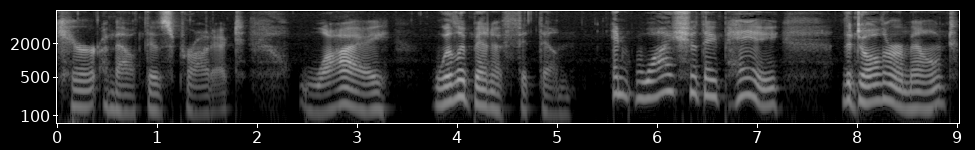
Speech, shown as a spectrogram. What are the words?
care about this product? Why will it benefit them? And why should they pay the dollar amount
